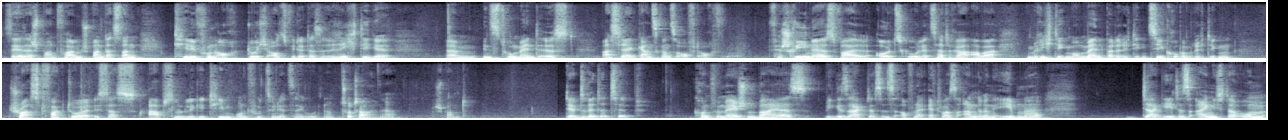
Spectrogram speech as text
Sehr, sehr spannend. Vor allem spannend, dass dann Telefon auch durchaus wieder das richtige ähm, Instrument ist, was ja ganz, ganz oft auch verschrien ist, weil Oldschool etc. Aber im richtigen Moment, bei der richtigen Zielgruppe, im richtigen Trust-Faktor ist das absolut legitim und funktioniert sehr gut. Ne? Total. Ja, spannend. Der dritte Tipp Confirmation Bias, wie gesagt, das ist auf einer etwas anderen Ebene. Da geht es eigentlich darum,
